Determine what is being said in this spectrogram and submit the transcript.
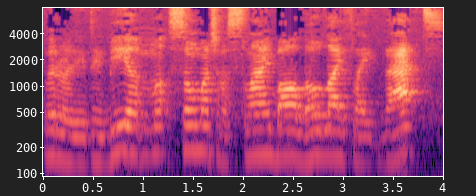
Literally, to be a, so much of a slime ball, low life like that,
